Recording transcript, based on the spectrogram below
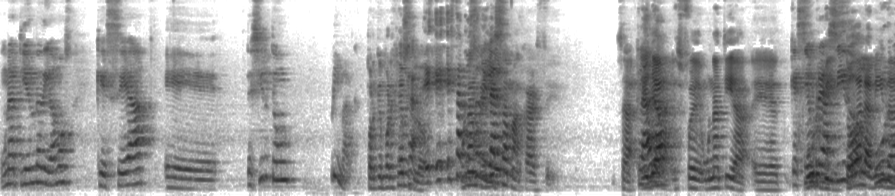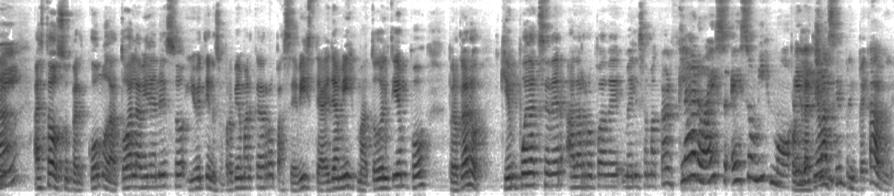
Una tienda, digamos, que sea, eh, decirte un Primark. Porque, por O sea, ejemplo, e- e- esta una cosa de la... Melissa McCarthy. O sea, Claro. ella fue una tía eh, que siempre curvy ha sido toda la vida, curvy, ha estado súper cómoda toda la vida en eso y hoy tiene su propia marca de ropa, se viste a ella misma todo el tiempo, pero claro, ¿quién puede acceder a la ropa de Melissa McCarthy? Claro, a eso, eso mismo. Porque El la hecho- tía va siempre impecable.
